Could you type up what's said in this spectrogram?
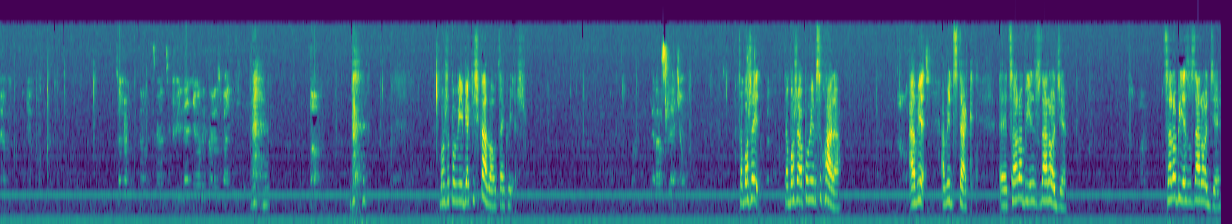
Miał nie. Co tam za chwilę, nie mogę go rozwalić. No, Może powiem jakiś kawał, tak wiesz. teraz leciał. To może, to może opowiem suchara. A, wie, a więc tak. E, co robi Jezus w narodzie? Co robi Jezus w narodzie?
